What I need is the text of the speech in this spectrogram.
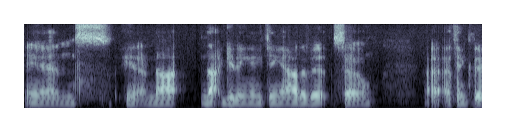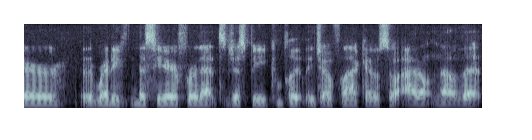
and you know not not getting anything out of it. So I think they're ready this year for that to just be completely Joe Flacco. So I don't know that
